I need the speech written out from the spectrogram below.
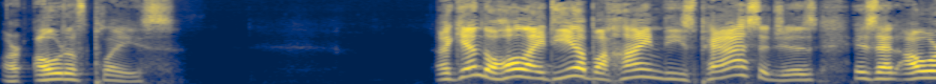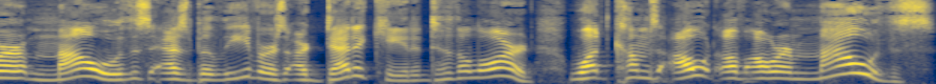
are out of place. Again, the whole idea behind these passages is that our mouths as believers are dedicated to the Lord. What comes out of our mouths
